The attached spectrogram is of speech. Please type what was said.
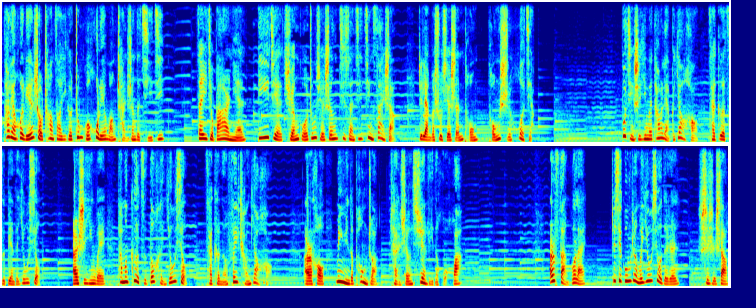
他俩会联手创造一个中国互联网产生的奇迹。在一九八二年第一届全国中学生计算机竞赛上，这两个数学神童同时获奖。不仅是因为他们两个要好才各自变得优秀，而是因为他们各自都很优秀，才可能非常要好，而后命运的碰撞产生绚丽的火花。而反过来。这些公认为优秀的人，事实上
